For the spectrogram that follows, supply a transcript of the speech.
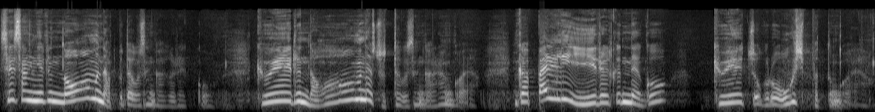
세상 일은 너무 나쁘다고 생각을 했고 교회 일은 너무나 좋다고 생각을 한 거예요. 그러니까 빨리 이 일을 끝내고 교회 쪽으로 오고 싶었던 거예요.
